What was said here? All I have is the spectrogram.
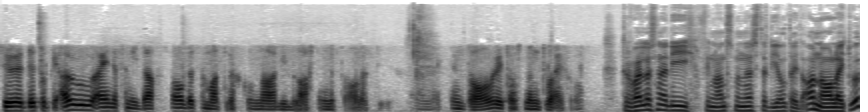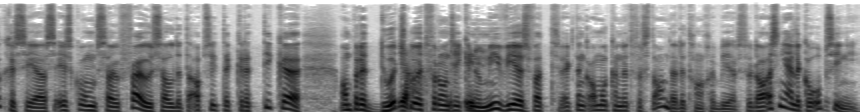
So dit op die ou einde van die dag sal dit net maar terugkom na die belastingbetaler toe. En ek dink daar het ons min twyfel. Terwyl ons nou die finansminister die hele tyd aanhaal, hy het ook gesê as Eskom sou vou, sal dit 'n absolute kritieke amper 'n doodskoot ja, vir ons ekonomie wees wat ek dink almal kan dit verstaan dat dit gaan gebeur. So daar is nie eintlik 'n opsie nie.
